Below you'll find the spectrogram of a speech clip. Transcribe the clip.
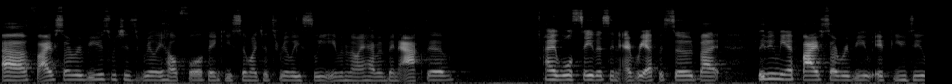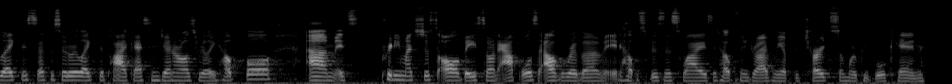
uh, five star reviews, which is really helpful. Thank you so much. It's really sweet, even though I haven't been active. I will say this in every episode, but leaving me a five star review if you do like this episode or like the podcast in general is really helpful. Um, it's pretty much just all based on Apple's algorithm. It helps business wise, it helps me drive me up the charts so more people can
